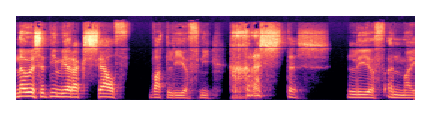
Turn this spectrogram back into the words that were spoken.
Nou is dit nie meer ek self wat leef nie. Christus leef in my.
